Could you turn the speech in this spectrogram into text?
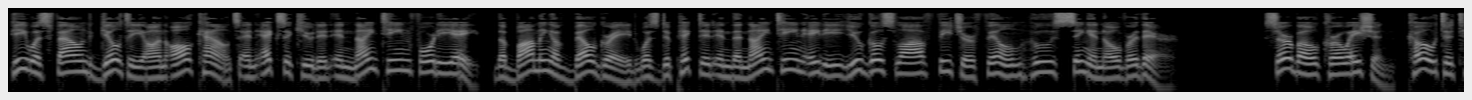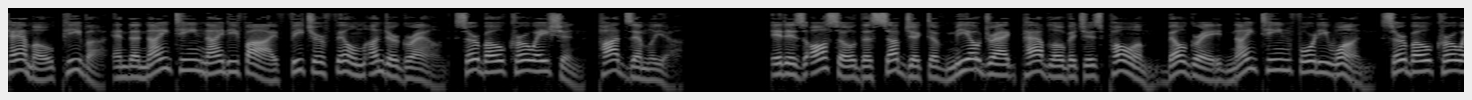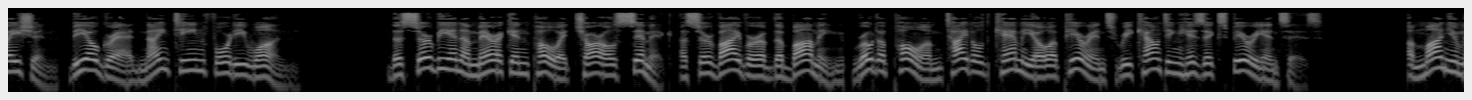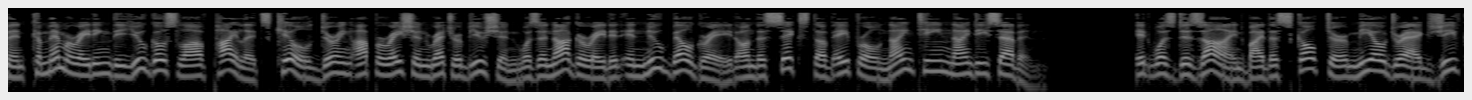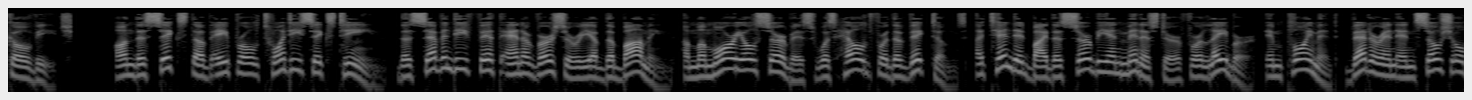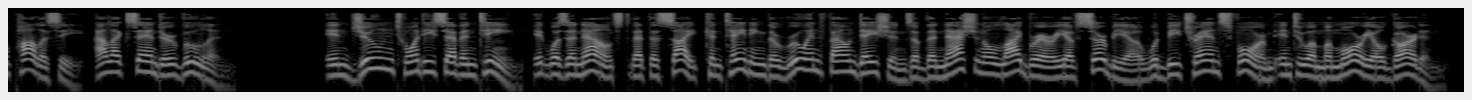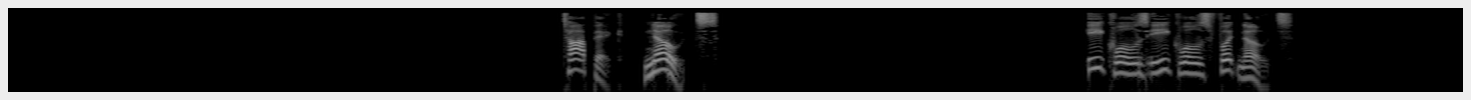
He was found guilty on all counts and executed in 1948. The bombing of Belgrade was depicted in the 1980 Yugoslav feature film Who's Singin' Over There? Serbo-Croatian, Ko to Tamo Peva and the 1995 feature film Underground Serbo-Croatian, Podzemlja. It is also the subject of Miodrag Pavlović's poem Belgrade 1941 Serbo-Croatian, Beograd 1941. The Serbian-American poet Charles Simic, a survivor of the bombing, wrote a poem titled Cameo Appearance recounting his experiences. A monument commemorating the Yugoslav pilots killed during Operation Retribution was inaugurated in New Belgrade on 6 April 1997. It was designed by the sculptor Miodrag Živković. On 6 April 2016, the 75th anniversary of the bombing, a memorial service was held for the victims, attended by the Serbian Minister for Labour, Employment, Veteran and Social Policy, Aleksandar Vulin. In June 2017, it was announced that the site containing the ruined foundations of the National Library of Serbia would be transformed into a memorial garden. Topic. Notes. Equals equals footnotes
